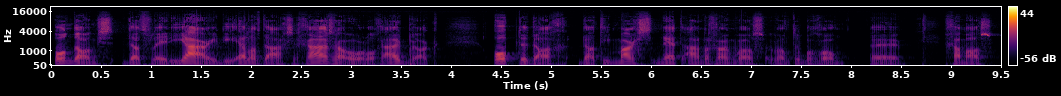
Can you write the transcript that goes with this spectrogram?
Ondanks dat verleden jaar die 11-daagse Gaza-oorlog uitbrak, op de dag dat die mars net aan de gang was, want toen begon uh, Hamas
